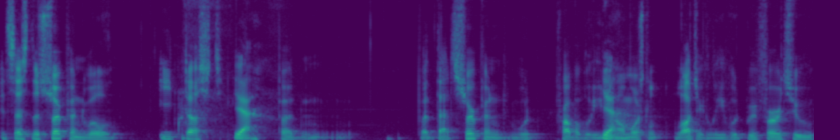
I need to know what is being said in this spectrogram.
it says the serpent will eat dust. Yeah. But but that serpent would probably yeah. almost logically would refer to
